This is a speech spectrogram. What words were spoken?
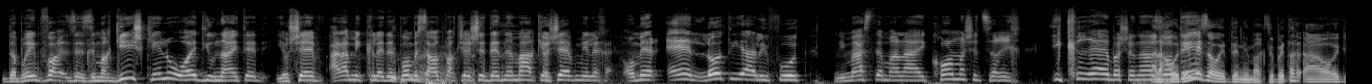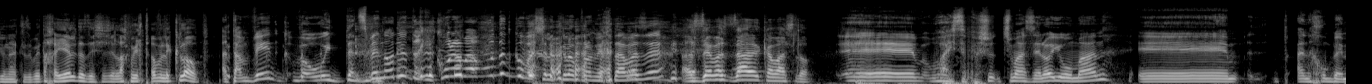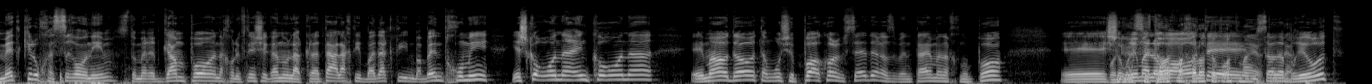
מדברים כבר, זה, זה מרגיש כאילו אוהד יונייטד יושב על המקלדת, כמו בסאוט פארק שיש את דנמרק, יושב מלך... אומר, אין, לא תהיה אליפות, נמאסתם עליי, כל מה שצריך יקרה בשנה הזאת. אנחנו יודעים מי זה אוהד דנמרק, זה בטח, האוהד יונייטד, זה בטח הילד הזה ששלח מכתב לקלופ. אתה מבין? והוא התעצבן עוד יותר, כי כולם אהבו את התגובה של קלופ למכתב הזה. אז זה מה- זה הנקמה שלו. אה, וואי, זה פשוט, תשמע, זה לא יאומן. אה, אנחנו באמת כאילו חסרי אונים. זאת אומרת, גם פה, אנחנו לפני שהגענו להקלטה, הלכתי, בדקתי בבינתחומי, יש קורונה, אין קורונה, אה, מה ההודעות? אמרו שפה הכל בסדר, אז בינתיים אנחנו פה. אה, שומרים על הוראות אה, משרד. הבריאות.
